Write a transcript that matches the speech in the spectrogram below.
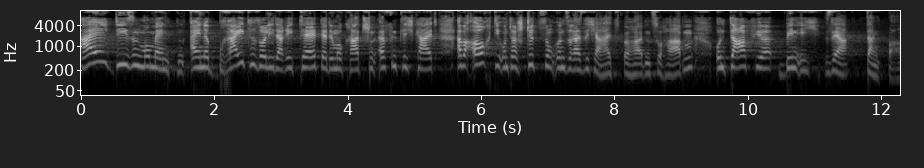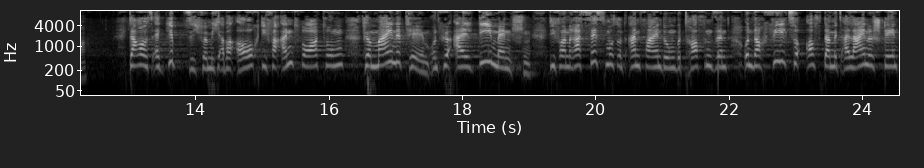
all diesen Momenten eine breite Solidarität der demokratischen Öffentlichkeit, aber auch die Unterstützung unserer Sicherheitsbehörden zu haben. Und dafür bin ich sehr dankbar. Daraus ergibt sich für mich aber auch die Verantwortung für meine Themen und für all die Menschen, die von Rassismus und Anfeindungen betroffen sind und noch viel zu oft damit alleine stehen,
